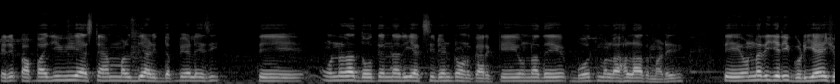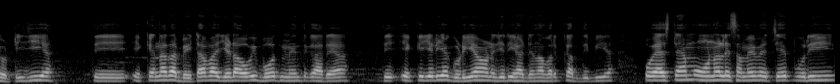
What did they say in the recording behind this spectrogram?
ਇਹਦੇ ਪਾਪਾ ਜੀ ਵੀ ਇਸ ਟਾਈਮ ਮਤਲਬ ਦਿਹਾੜੀ ਡੱਬੇ ਵਾਲੇ ਸੀ ਤੇ ਉਹਨਾਂ ਦਾ ਦੋ ਤਿੰਨ ਵਾਰੀ ਐਕਸੀਡੈਂਟ ਹੋਣ ਕਰਕੇ ਉਹਨਾਂ ਦੇ ਬਹੁਤ ਮਤਲਬ ਹਾਲਾਤ ਮਾੜੇ ਸੀ ਤੇ ਉਹਨਾਂ ਦੀ ਜਿਹੜੀ ਗੁੜੀਆ ਇਹ ਛੋਟੀ ਜੀ ਆ ਤੇ ਇੱਕ ਇਹਨਾਂ ਦਾ ਬੇਟਾ ਵਾ ਜਿਹੜਾ ਉਹ ਵੀ ਬਹੁਤ ਮਿਹਨਤ ਕਰ ਰਿਹਾ ਤੇ ਇੱਕ ਜਿਹੜੀ ਆ ਗੁੜੀਆ ਹੁਣ ਜਿਹੜੀ ਸਾਡੇ ਨਾਲ ਵਰਕ ਕਰਦੀ ਪਈ ਆ ਉਹ ਇਸ ਟਾਈਮ ਆਉਣ ਵਾਲੇ ਸਮੇਂ ਵਿੱਚ ਇਹ ਪੂਰੀ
